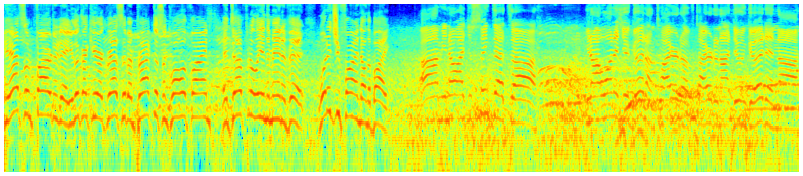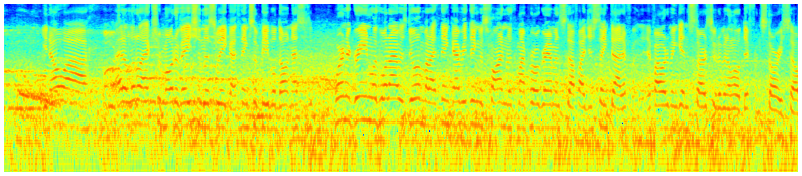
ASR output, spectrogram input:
You had some fire today. You look like you're aggressive in practice and qualifying, and definitely in the main event. What did you find on the bike? Um, you know, I just think that uh, you know I want to do good. I'm tired of tired of not doing good, and uh, you know, extra motivation this week. I think some people don't necessarily weren't agreeing with what I was doing, but I think everything was fine with my program and stuff. I just think that if, if I would have been getting starts, it would have been a little different story. So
